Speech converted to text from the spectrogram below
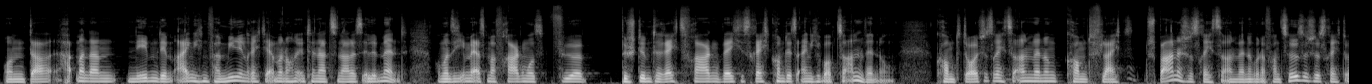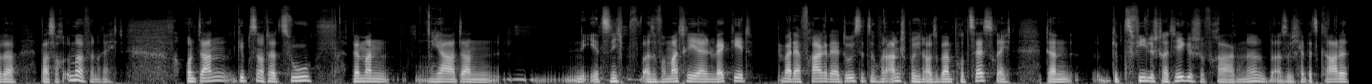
Und da hat man dann neben dem eigentlichen Familienrecht ja immer noch ein internationales Element, wo man sich immer erstmal fragen muss, für bestimmte Rechtsfragen, welches Recht kommt jetzt eigentlich überhaupt zur Anwendung? Kommt deutsches Recht zur Anwendung? Kommt vielleicht spanisches Recht zur Anwendung oder französisches Recht oder was auch immer für ein Recht? Und dann gibt es noch dazu, wenn man ja dann jetzt nicht also vom Materiellen weggeht, bei der Frage der Durchsetzung von Ansprüchen, also beim Prozessrecht, dann gibt es viele strategische Fragen. Ne? Also ich habe jetzt gerade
